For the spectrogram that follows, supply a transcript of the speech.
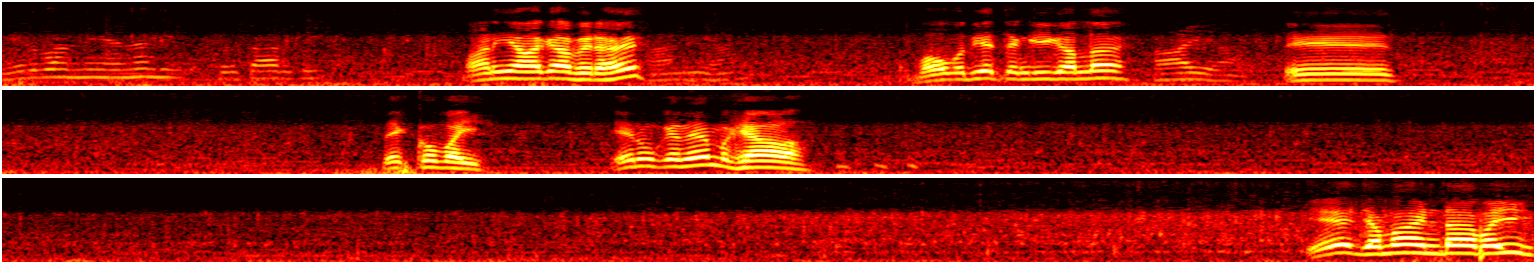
ਮਿਹਰਬਾਨੀ ਹੈ ਇਹਨਾਂ ਦੀ ਸਰਕਾਰ ਦੀ। ਪਾਣੀ ਆ ਗਿਆ ਫਿਰ ਹੈ? ਹਾਂਜੀ। ਹਾਂ ਬਹੁਤ ਵਧੀਆ ਚੰਗੀ ਗੱਲ ਹੈ ਹਾਂ ਜੀ ਹਾਂ। ਤੇ ਦੇਖੋ ਬਾਈ ਇਹਨੂੰ ਕਹਿੰਦੇ ਆ ਮਖਿਆਲ। ਇਹ ਜਮਾ ਇੰਡਾ ਬਾਈ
